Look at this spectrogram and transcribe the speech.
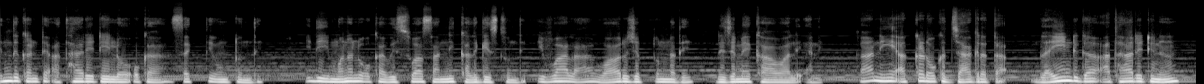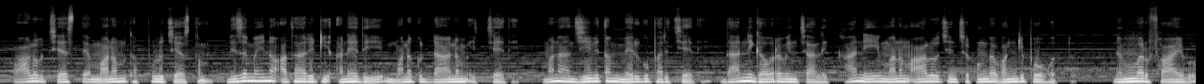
ఎందుకంటే అథారిటీలో ఒక శక్తి ఉంటుంది. ఇది మనలో ఒక విశ్వాసాన్ని కలిగిస్తుంది. ఇవాళ వారు చెప్తున్నది నిజమే కావాలి అని. కానీ అక్కడ ఒక జాగ్రత్త. బ్లైండ్గా అథారిటీని ఫాలో చేస్తే మనం తప్పులు చేస్తాం. నిజమైన అథారిటీ అనేది మనకు జ్ఞానం ఇచ్చేది. మన జీవితం మెరుగుపరిచేది. దాన్ని గౌరవించాలి. కానీ మనం ఆలోచించకుండా వంగిపోవద్దు. Number five.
